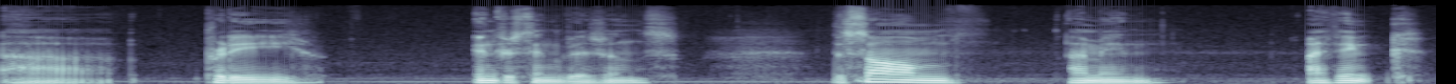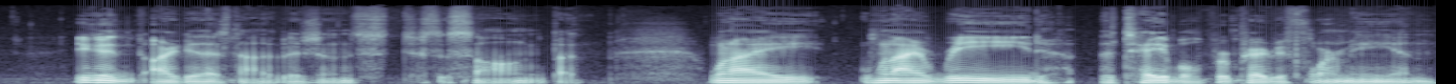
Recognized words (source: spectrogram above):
uh, pretty interesting visions. The psalm, I mean, I think you could argue that's not a vision, it's just a song, but when I when I read the table prepared before me and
